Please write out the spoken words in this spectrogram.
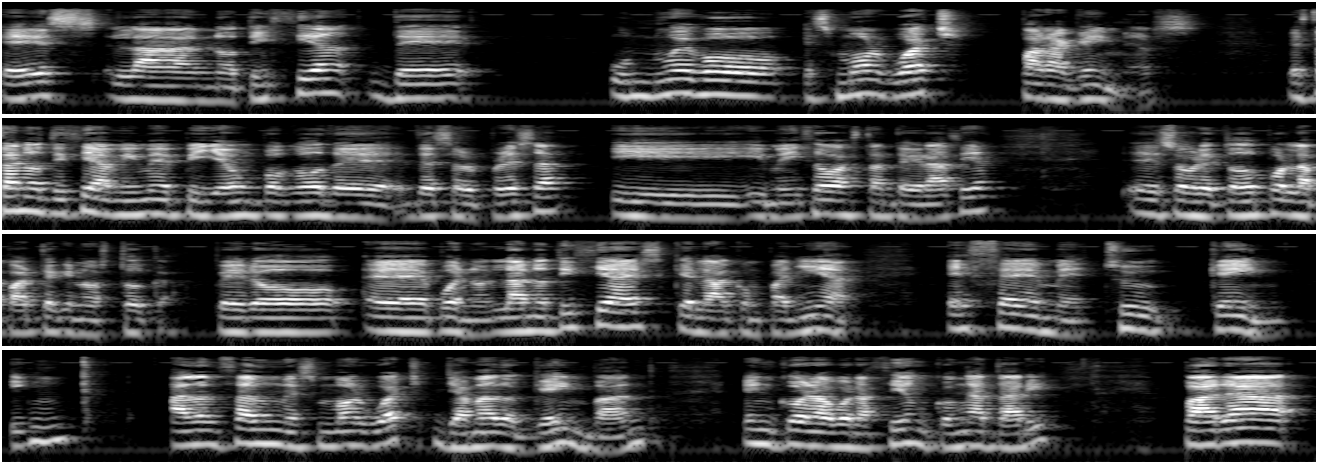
es la noticia de un nuevo smartwatch para gamers. Esta noticia a mí me pilló un poco de, de sorpresa y, y me hizo bastante gracia, eh, sobre todo por la parte que nos toca. Pero eh, bueno, la noticia es que la compañía FM2 Game Inc. ha lanzado un smartwatch llamado Game Band en colaboración con Atari para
